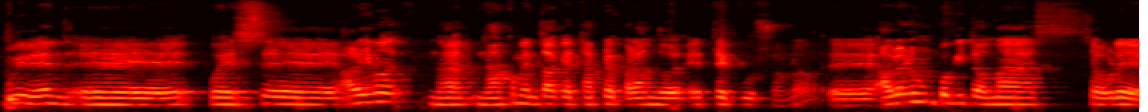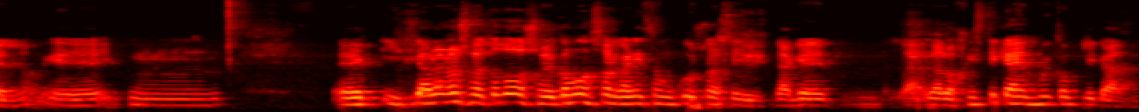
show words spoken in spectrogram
Muy bien, eh, pues eh, ahora mismo nos has comentado que estás preparando este curso, ¿no? Eh, háblanos un poquito más sobre él, ¿no? Mm, y háblanos sobre todo sobre cómo se organiza un curso así, ya que la, logística es muy complicada.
